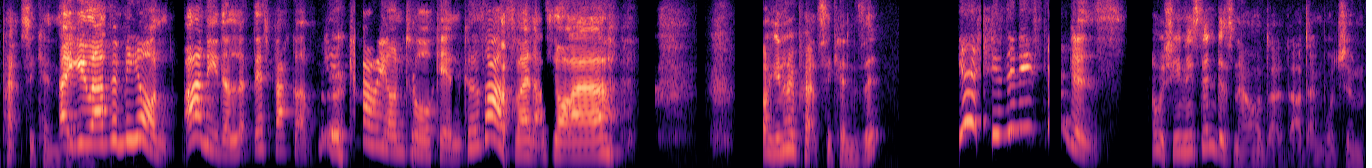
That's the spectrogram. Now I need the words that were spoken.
Patsy Kensit. Are you having me on? I need to look this back up. You carry on talking because I swear that's not her. Oh, you know Patsy Kensit? Yeah, she's in EastEnders. Oh, is she in EastEnders now? I don't, I don't watch them.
